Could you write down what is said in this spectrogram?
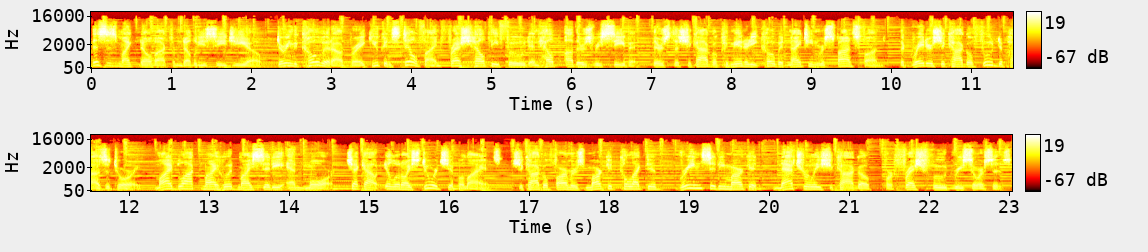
This is Mike Nowak from WCGO. During the COVID outbreak, you can still find fresh, healthy food and help others receive it. There's the Chicago Community COVID 19 Response Fund, the Greater Chicago Food Depository, My Block, My Hood, My City, and more. Check out Illinois Stewardship Alliance, Chicago Farmers Market Collective, Green City Market, Naturally Chicago for fresh food resources.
